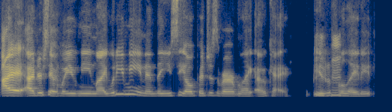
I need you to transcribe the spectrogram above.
I understand what you mean. Like, what do you mean? And then you see old pictures of her. I'm like, okay, beautiful mm-hmm. lady.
